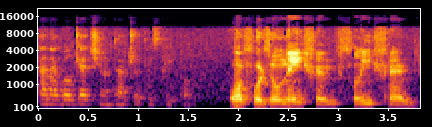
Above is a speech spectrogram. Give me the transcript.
and I will get you in touch with these people. Or for donations, please send.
